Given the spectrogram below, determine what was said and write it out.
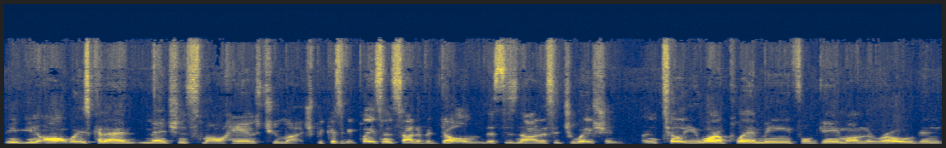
you can always kind of mention small hands too much because if he plays inside of a dome, this is not a situation until you want to play a meaningful game on the road in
